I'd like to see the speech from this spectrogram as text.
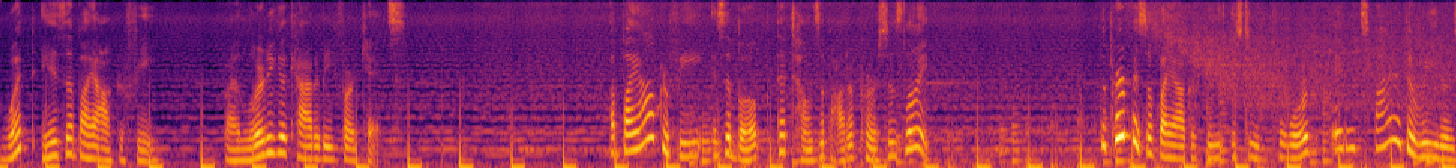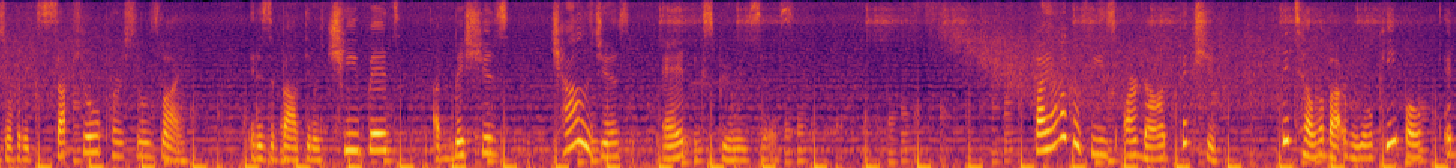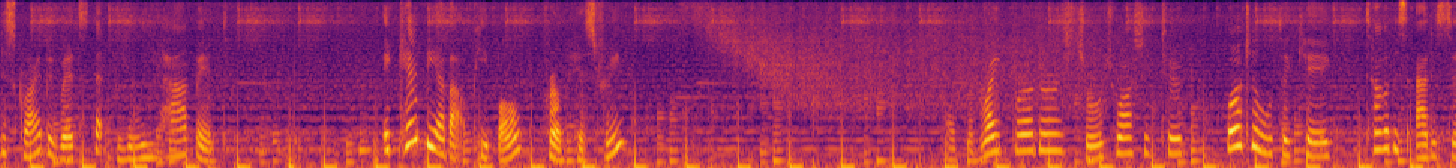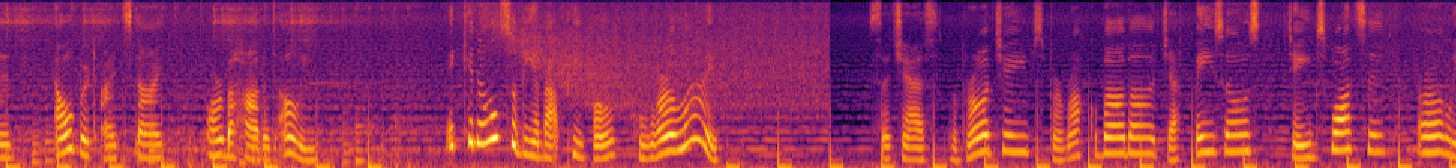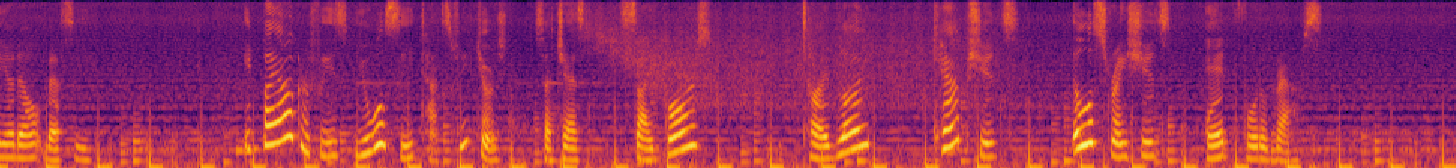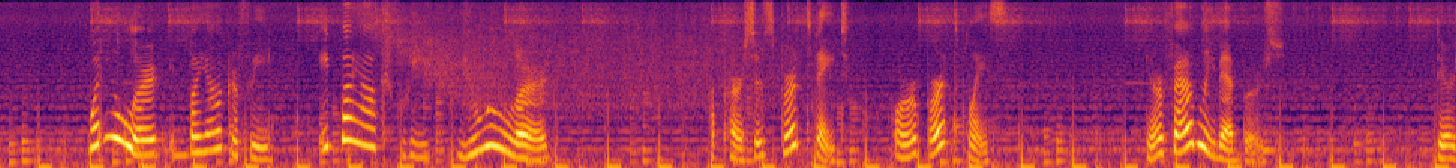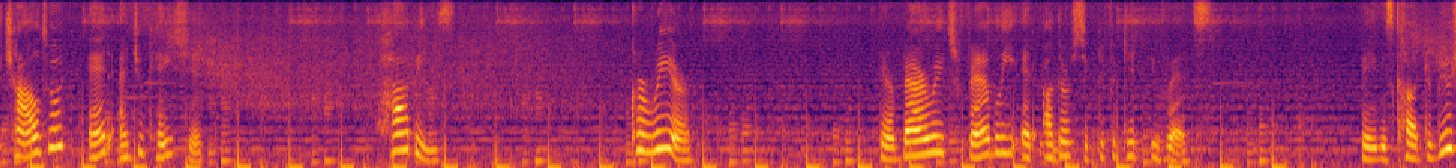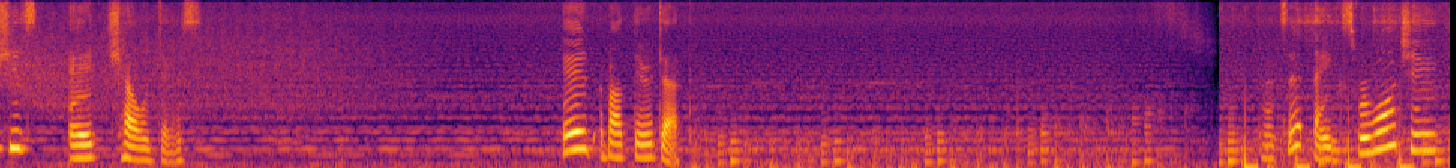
What is a biography? By Learning Academy for Kids. A biography is a book that tells about a person's life. The purpose of biography is to inform and inspire the readers of an exceptional person's life. It is about their achievements, ambitions, challenges, and experiences. Biographies are non-fiction. They tell about real people and describe events that really happened. It can be about people from history, like the Wright brothers, George Washington, Martin Luther King, Thomas Edison, Albert Einstein, or Muhammad Ali. It can also be about people who are alive such as LeBron James, Barack Obama, Jeff Bezos, James Watson, or Lionel Messi. In biographies, you will see text features such as sidebars, timeline, captions, illustrations, and photographs. What do you learn in biography? In biography, you will learn a person's birth date, or birthplace, their family members, their childhood and education, hobbies, career, their marriage, family, and other significant events, famous contributions, and challenges, and about their death. That's it. Thanks for watching.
